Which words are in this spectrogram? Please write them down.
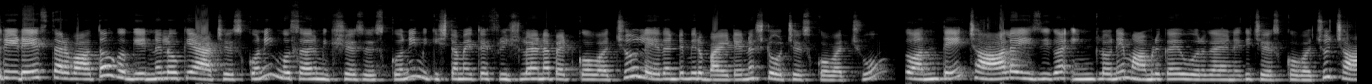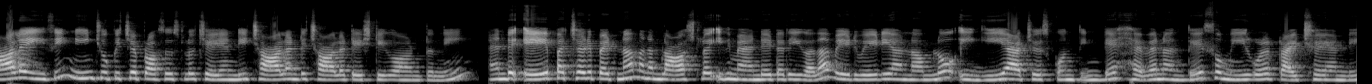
త్రీ డేస్ తర్వాత ఒక గిన్నెలోకి యాడ్ చేసుకొని ఇంకోసారి మిక్స్ చేసేసుకొని మీకు ఇష్టమైతే ఫ్రిడ్జ్లో అయినా పెట్టుకోవచ్చు లేదంటే మీరు బయటైనా స్టోర్ చేసుకోవచ్చు. సో అంతే చాలా ఈజీగా ఇంట్లోనే మామిడికాయ ఊరగాయ అనేది చేసుకోవచ్చు. చాలా ఈజీ. నేను చూపించే ప్రాసెస్లో చేయండి. చాలా అంటే చాలా టేస్టీగా ఉంటుంది. అండ్ ఏ పచ్చడి పెట్టినా మనం లాస్ట్లో ఇది మ్యాండేటరీ కదా వేడి వేడి అన్నంలో ఈ గీ యాడ్ చేసుకొని తింటే హెవెన్ అంతే. సో మీరు కూడా ట్రై చేయండి.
